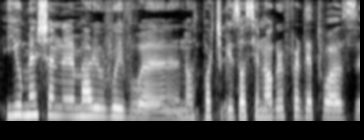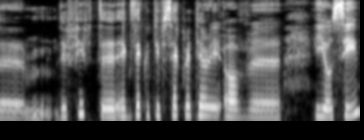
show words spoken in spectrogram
you mentioned uh, Mario Ruivo, uh, a Portuguese oceanographer that was um, the fifth uh, executive secretary of uh, IOC,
